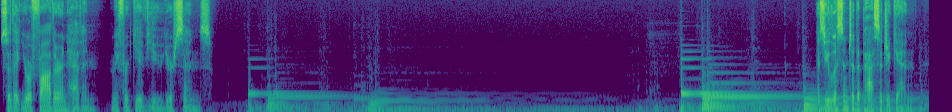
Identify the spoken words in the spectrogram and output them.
so that your Father in heaven may forgive you your sins. As you listen to the passage again,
